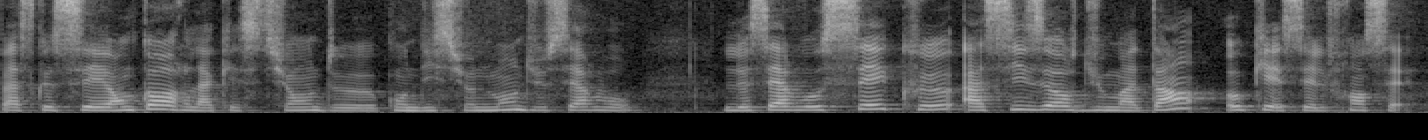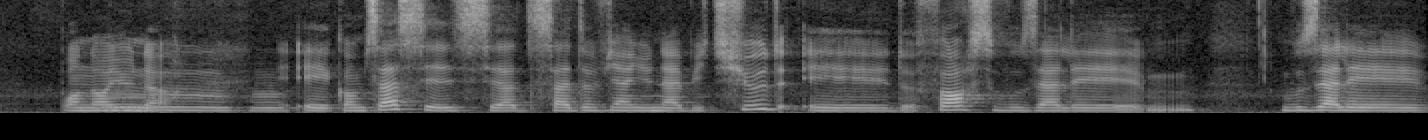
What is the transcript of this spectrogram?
Parce que c'est encore la question de conditionnement du cerveau. Le cerveau sait que à 6 heures du matin, ok, c'est le français pendant une heure. Mhm. Et comme ça, c'est- ça devient une habitude et de force, vous allez, vous allez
